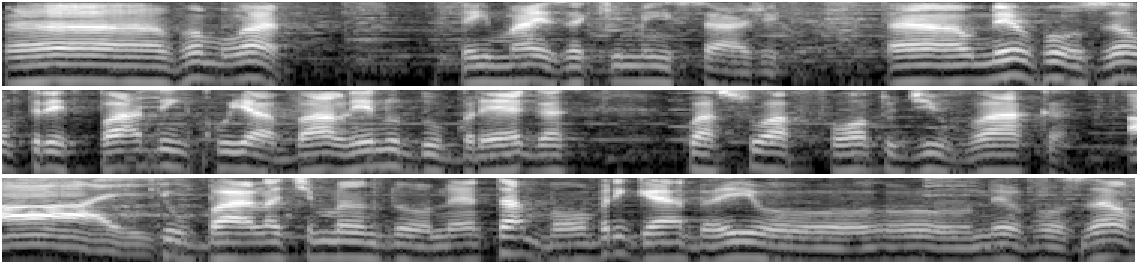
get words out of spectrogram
Ah, vamos lá. Tem mais aqui mensagem. Ah, o Nervosão trepado em Cuiabá, lendo do Brega com a sua foto de vaca. Que o Barla te mandou, né? Tá bom, obrigado aí, ô, ô Nervosão.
